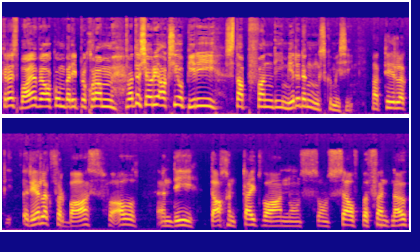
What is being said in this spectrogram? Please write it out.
Chris, baie welkom by die program. Wat is jou reaksie op hierdie stap van die mededingingskommissie? Natuurlik redelik verbaas veral in die dag en tyd waarin ons ons self bevind nou.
